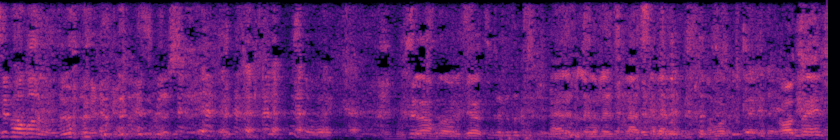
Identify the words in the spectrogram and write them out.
سيبها بره. السلام ورحمة الله وبركاته. اقعد بقى انت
